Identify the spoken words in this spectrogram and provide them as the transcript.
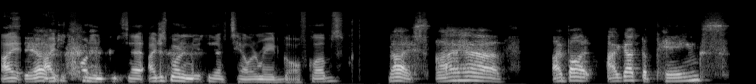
I yeah. I just bought a new set. I just bought a new set of TaylorMade golf clubs. Nice. I have. I bought. I got the pings,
